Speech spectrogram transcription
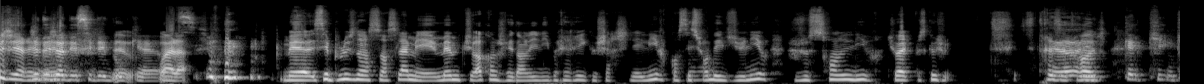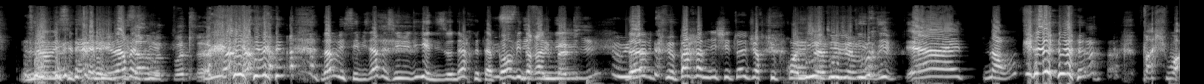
J'ai déjà décidé, donc Euh, euh, voilà. Mais c'est plus dans ce sens-là. Mais même, tu vois, quand je vais dans les librairies que je cherche les livres, quand c'est Ouais. sur des vieux livres, je sens le livre, tu vois, parce que je... c'est très Euh, étrange. Quel kink. Non, mais c'est très bizarre parce que... votre pote, là. non, mais c'est bizarre parce que je dis, il y a des odeurs que t'as pas envie de ramener. papier. Oui. Non, mais tu peux pas ramener chez toi, genre tu prends le Ah, tu, j'avoue, tu te dis, ah, non, pas choix.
